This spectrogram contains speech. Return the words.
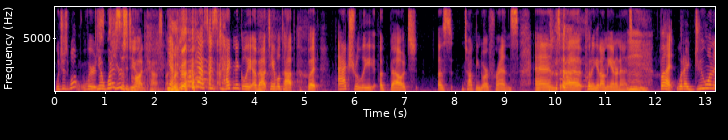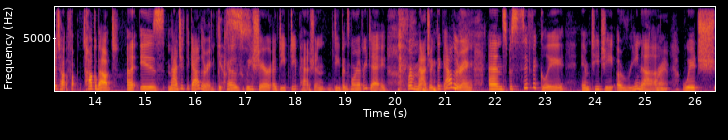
which is what we're Yeah, what is this podcast about? Yeah, this podcast is technically about tabletop, but actually about us talking to our friends and uh, putting it on the internet. Mm. But what I do want to talk, f- talk about uh, is Magic the Gathering because we share a deep, deep passion, deepens more every day, for Magic the Gathering and specifically MTG Arena, Right. which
